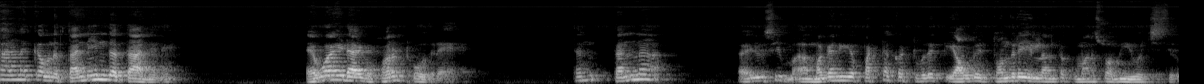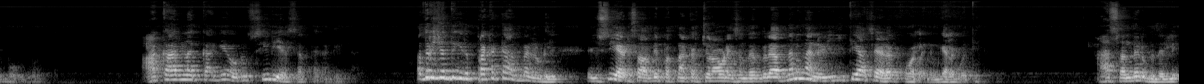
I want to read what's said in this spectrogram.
ಕಾರಣಕ್ಕೆ ಅವನು ತನ್ನಿಂದ ತಾನೇ ಅವಾಯ್ಡ್ ಆಗಿ ಹೊರಟು ಹೋದರೆ ತನ್ನ ತನ್ನ ಯು ಮಗನಿಗೆ ಪಟ್ಟ ಕಟ್ಟುವುದಕ್ಕೆ ಯಾವುದೇ ತೊಂದರೆ ಇಲ್ಲ ಅಂತ ಕುಮಾರಸ್ವಾಮಿ ಯೋಚಿಸಿರ್ಬೋದು ಅಂತ. ಆ ಕಾರಣಕ್ಕಾಗಿ ಅವರು ಸೀರಿಯಸ್ ಆಗಿ ತಗೊಂಡಿಲ್ಲ. ಅದ್ರ ಜೊತೆಗೆ ಇದು ಪ್ರಕಟ ಆದಮೇಲೆ ನೋಡಿ ಯು ಸಿ ಎರಡು ಸಾವಿರದ ಇಪ್ಪತ್ನಾಲ್ಕರ ಚುನಾವಣೆ ಸಂದರ್ಭದಲ್ಲಿ ಅದನ್ನ ನಾನು ಇತಿಹಾಸ ಹೇಳಕ್ಕೆ ಹೋಗಲ್ಲ ನಿಮಗೆಲ್ಲ ಗೊತ್ತಿದೆ. ಆ ಸಂದರ್ಭದಲ್ಲಿ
